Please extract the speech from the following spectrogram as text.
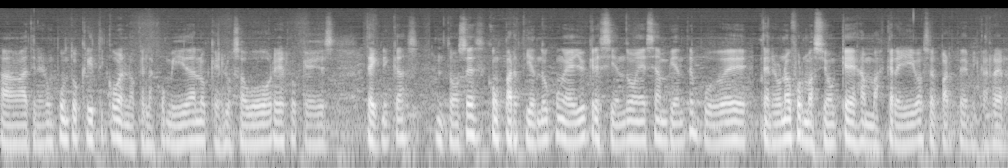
a, tener un punto crítico en lo que es la comida, en lo que es los sabores, lo que es técnicas. Entonces, compartiendo con ellos y creciendo en ese ambiente, pude tener una formación que jamás creí iba ser parte de mi carrera.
